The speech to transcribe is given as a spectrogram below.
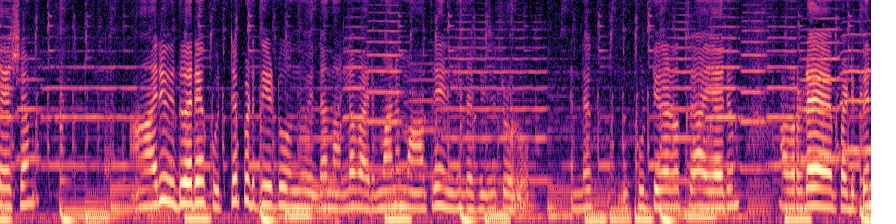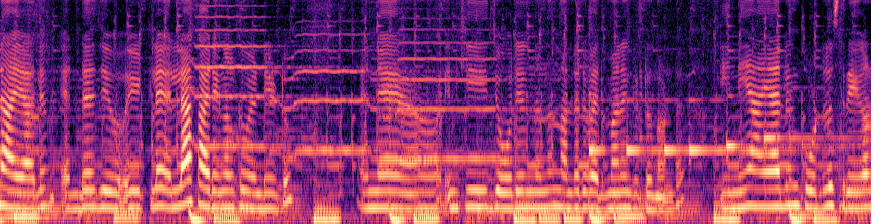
ശേഷം ആരും ഇതുവരെ കുറ്റപ്പെടുത്തിയിട്ടൊന്നുമില്ല. നല്ല വരുമാനം മാത്രമേ എനിക്ക് ലഭിച്ചിട്ടുള്ളൂ. എന്റെ കുട്ടികൾക്കായാലും അവരുടെ പഠിപ്പിനായാലും എന്റെ വീട്ടിലെ എല്ലാ കാര്യങ്ങൾക്ക് വേണ്ടിയിട്ടും എന്നെ എനിക്ക് ഈ ജോലിയിൽ നിന്ന് നല്ലൊരു വരുമാനം കിട്ടുന്നുണ്ട്. ഇനി ആയാലും കൂടുതൽ സ്ത്രീകൾ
